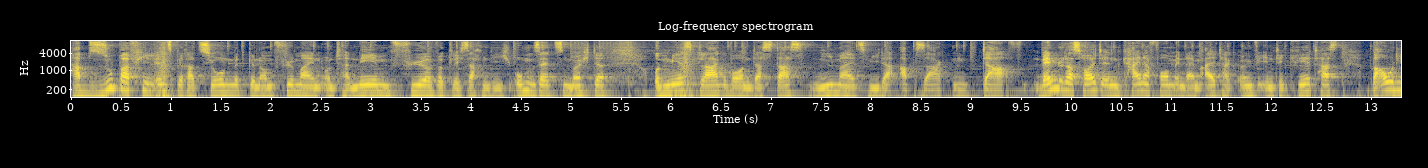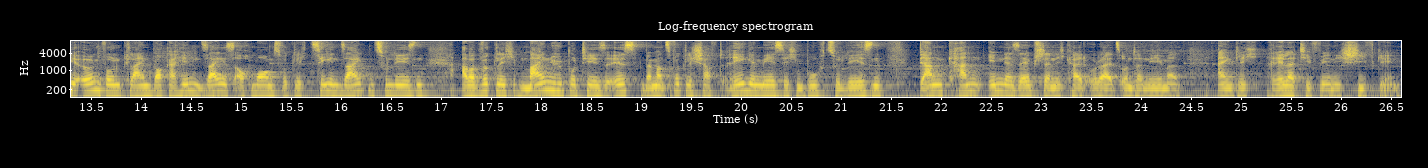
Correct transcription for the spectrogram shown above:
Habe super viel Inspiration mitgenommen für mein Unternehmen, für wirklich Sachen, die ich umsetzen möchte. Und mir ist klar geworden, dass das niemals wieder absagen darf. Wenn du das heute in keiner Form in deinem Alltag irgendwie integriert hast, bau dir irgendwo einen kleinen Blocker hin, sei es auch morgens wirklich zehn Seiten zu lesen. Aber wirklich meine Hypothese ist, wenn man es wirklich schafft, regelmäßig ein Buch zu lesen, dann kann in der Selbstständigkeit oder als Unternehmer eigentlich relativ wenig schiefgehen.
